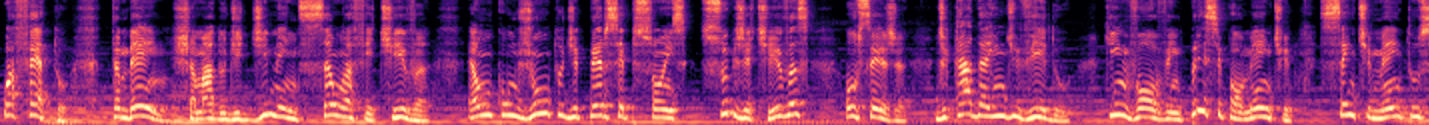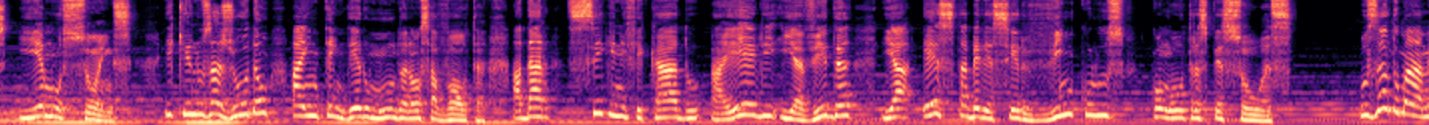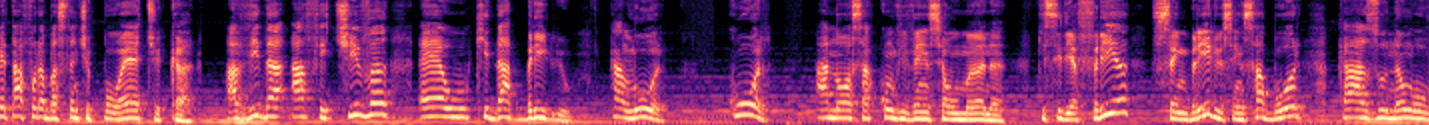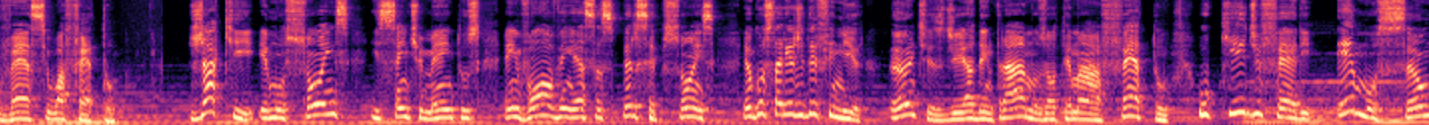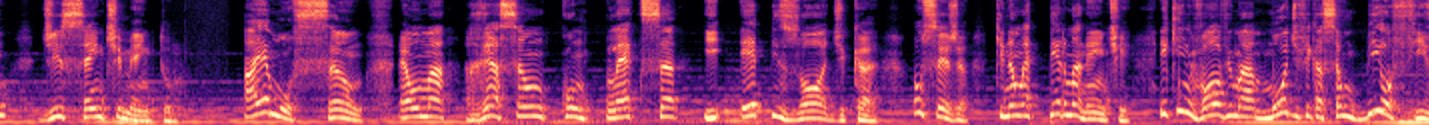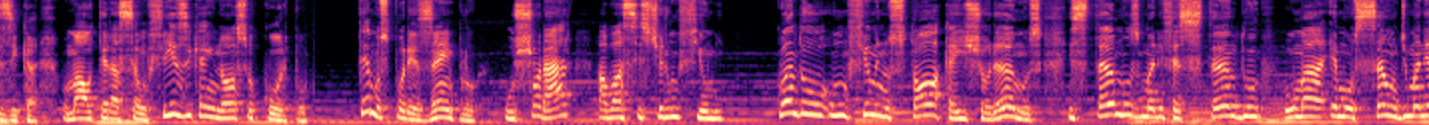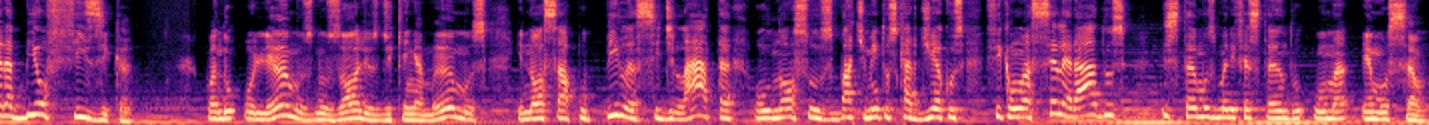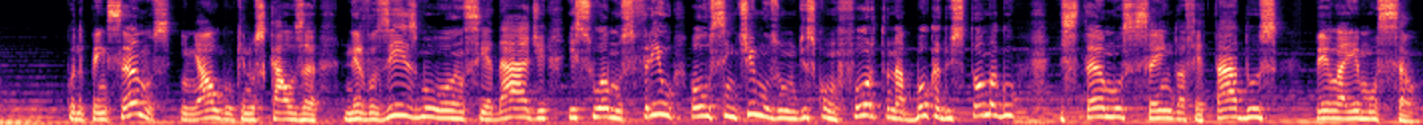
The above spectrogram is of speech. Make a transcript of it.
O afeto, também chamado de dimensão afetiva, é um conjunto de percepções subjetivas, ou seja, de cada indivíduo, que envolvem principalmente sentimentos e emoções e que nos ajudam a entender o mundo à nossa volta, a dar significado a ele e à vida e a estabelecer vínculos com outras pessoas. Usando uma metáfora bastante poética, a vida afetiva é o que dá brilho, calor, cor à nossa convivência humana, que seria fria, sem brilho e sem sabor, caso não houvesse o afeto. Já que emoções e sentimentos envolvem essas percepções, eu gostaria de definir, antes de adentrarmos ao tema afeto, o que difere emoção de sentimento. A emoção é uma reação complexa e episódica, ou seja, que não é permanente e que envolve uma modificação biofísica, uma alteração física em nosso corpo. Temos, por exemplo, o chorar ao assistir um filme. Quando um filme nos toca e choramos, estamos manifestando uma emoção de maneira biofísica. Quando olhamos nos olhos de quem amamos e nossa pupila se dilata ou nossos batimentos cardíacos ficam acelerados, estamos manifestando uma emoção. Quando pensamos em algo que nos causa nervosismo ou ansiedade e suamos frio ou sentimos um desconforto na boca do estômago, estamos sendo afetados pela emoção.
